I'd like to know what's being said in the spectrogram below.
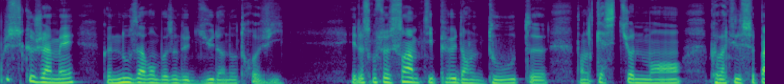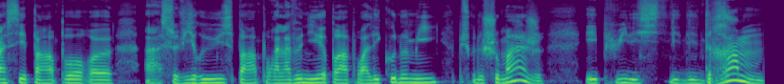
plus que jamais que nous avons besoin de Dieu dans notre vie. Et lorsqu'on se sent un petit peu dans le doute, dans le questionnement, que va-t-il se passer par rapport euh, à ce virus, par rapport à l'avenir, par rapport à l'économie, puisque le chômage et puis les- les drames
